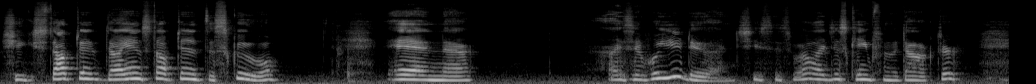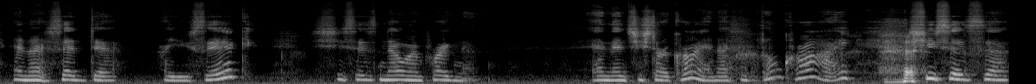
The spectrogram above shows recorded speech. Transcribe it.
She stopped in. Diane stopped in at the school, and uh, I said, "What are you doing?" She says, "Well, I just came from the doctor," and I said, uh, "Are you sick?" She says, "No, I'm pregnant." And then she started crying. I said, "Don't cry." she says, uh,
